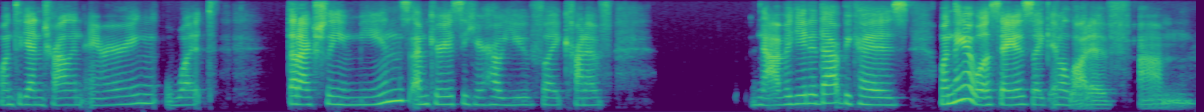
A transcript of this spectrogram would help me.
once again trial and erroring what that actually means. I'm curious to hear how you've like kind of navigated that because one thing i will say is like in a lot of um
